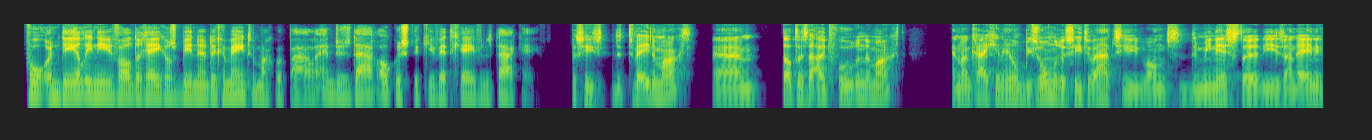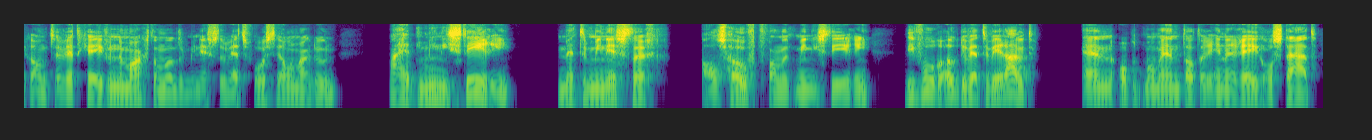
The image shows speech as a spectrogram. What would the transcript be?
voor een deel in ieder geval de regels binnen de gemeente mag bepalen. En dus daar ook een stukje wetgevende taak heeft. Precies. De tweede macht, um, dat is de uitvoerende macht. En dan krijg je een heel bijzondere situatie, want de minister die is aan de ene kant de wetgevende macht, omdat de minister wetsvoorstellen mag doen. Maar het ministerie, met de minister als hoofd van het ministerie, die voeren ook de wetten weer uit. En op het moment dat er in een regel staat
